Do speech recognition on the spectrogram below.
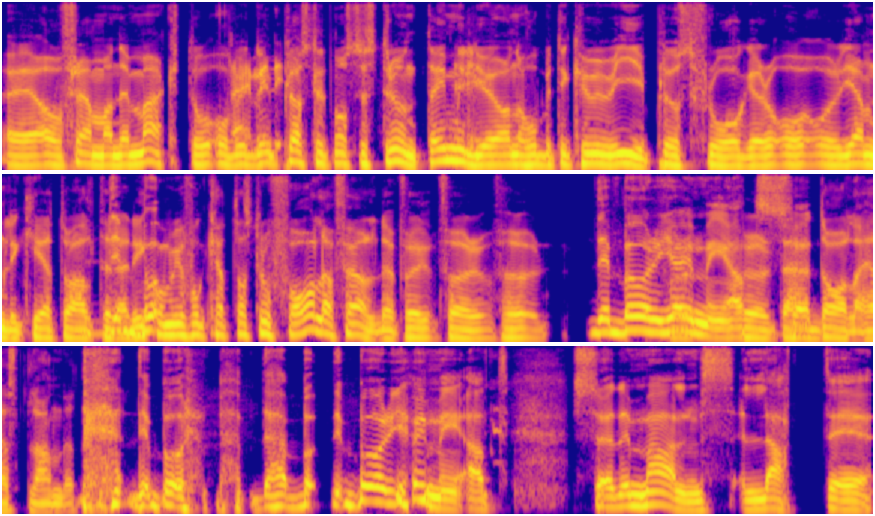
eh, av främmande makt och, och vi plötsligt måste strunta i miljön och hbtqi plus-frågor och, och jämlikhet och allt det, Det där. Det kommer ju få katastrofala följder för, för, för, Det börjar ju för, med att... för det här dalahästlandet. det, bör, det, här, det börjar ju med att Södermalms latte eh,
